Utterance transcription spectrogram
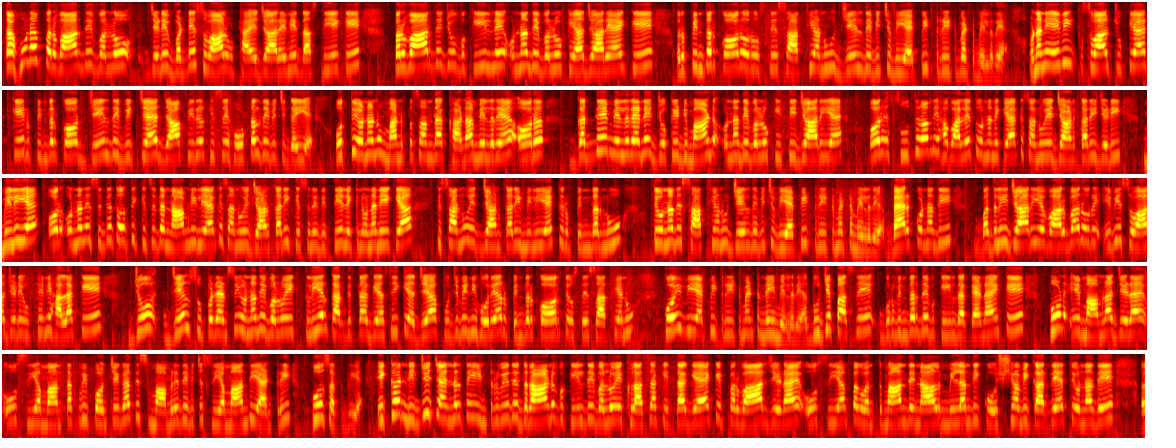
ਤਾਂ ਹੁਣ ਪਰਿਵਾਰ ਦੇ ਵੱਲੋਂ ਜਿਹੜੇ ਵੱਡੇ ਸਵਾਲ ਉਠਾਏ ਜਾ ਰਹੇ ਨੇ, ਦੱਸ ਦਈਏ ਕਿ ਪਰਿਵਾਰ ਦੇ ਜੋ ਵਕੀਲ ਨੇ, ਉਹਨਾਂ ਦੇ ਵੱਲੋਂ ਕਿਹਾ ਜਾ ਰਿਹਾ ਹੈ ਕਿ ਰੁਪਿੰਦਰ ਕੌਰ ਔਰ ਉਸਦੇ ਸਾਥੀਆਂ ਨੂੰ ਜੇਲ੍ਹ ਦੇ ਵਿੱਚ ਵੀਆਈਪੀ ਟ੍ਰੀਟਮੈਂਟ ਮਿਲ ਰਿਹਾ ਉਹਨਾਂ ਨੇ ਇਹ ਵੀ ਸਵਾਲ ਚੁੱਕਿਆ ਕਿ ਰੁਪਿੰਦਰ ਕੌਰ ਜੇਲ੍ਹ ਦੇ ਵਿੱਚ ਹੈ ਜਾਂ ਫਿਰ ਕਿਸੇ ਹੋਟਲ ਦੇ ਵਿੱਚ ਗਈ ਹੈ। ਉੱਥੇ ਉਹਨਾਂ ਨੂੰ ਮਨਪਸੰਦ ਦਾ ਖਾਣਾ ਮਿਲ ਰਿਹਾ ਹੈ ਔਰ ਗੱਦੇ ਮਿਲ ਰਹੇ ਨੇ, ਜੋ ਕਿ ਡਿਮਾਂਡ ਉਹਨਾਂ ਦੇ ਵੱਲੋਂ ਕੀਤੀ ਜਾ ਰਹੀ ਹੈ। ਔਰ ਸੂਤਰਾਂ ਦੇ ਹਵਾਲੇ ਤੋਂ ਉਹਨਾਂ ਨੇ ਕਿਹਾ ਕਿ ਸਾਨੂੰ ਇਹ ਜਾਣਕਾਰੀ ਜਿਹੜੀ ਮਿਲੀ ਹੈ ਔਰ ਉਹਨਾਂ ਨੇ ਸਿੱਧੇ ਤੌਰ ਤੇ ਕਿਸੇ ਦਾ ਨਾਮ ਨਹੀਂ ਲਿਆ ਕਿ ਸਾਨੂੰ ਇਹ ਜਾਣਕਾਰੀ ਕਿਸ ਨੇ ਦਿੱਤੀ ਹੈ, ਲੇਕਿਨ ਉਹਨਾਂ ਨੇ ਇਹ ਕਿਹਾ ਕਿ ਸਾਨੂੰ ਇਹ ਜਾਣਕਾਰੀ ਮਿਲੀ ਹੈ ਕਿ ਰੁਪਿੰਦਰ ਨੂੰ ਤੇ ਉਹਨਾਂ ਦੇ ਸਾਥੀਆਂ ਨੂੰ ਜੇਲ੍ਹ ਦੇ ਵਿੱਚ ਵੀਆਈਪੀ ਟ੍ਰੀਟਮੈਂਟ ਮਿਲ ਰਿਹਾ ਬੈਰਕ ਉਹਨਾਂ ਦੀ ਬਦਲੀ ਜਾ ਰਹੀ ਹੈ ਵਾਰ-ਵਾਰ ਔਰ ਇਹ ਵੀ ਸਵਾਲ ਜਿਹੜੇ ਉੱਠੇ ਨੇ। ਹਾਲਾਂਕਿ ਜੋ ਜੇਲ੍ਹ ਸੁਪਰਡੈਂਟ ਸੀ, ਉਹਨਾਂ ਦੇ ਵੱਲੋਂ ਇਹ ਕਲੀਅਰ ਕਰ ਦਿੱਤਾ ਗਿਆ ਸੀ ਕਿ ਅਜਿਹਾ ਕੁਝ ਵੀ ਨਹੀਂ ਹੋ ਰਿਹਾ। ਰੁਪਿੰਦਰ ਕੌਰ ਤੇ ਉਸਦੇ ਸਾਥੀਆਂ ਨੂੰ ਕੋਈ ਵੀਆਈਪੀ ਟ੍ਰੀਟਮੈਂਟ ਨਹੀਂ ਮਿਲ ਰਿਹਾ। ਦੂਜੇ ਪਾਸੇ ਗੁਰਵਿੰਦਰ ਦੇ ਵਕੀਲ ਦਾ ਕਹਿਣਾ ਹੈ ਕਿ ਹੁਣ ਇਹ ਮਾਮਲਾ ਜਿਹੜਾ ਹੈ, ਉਹ ਸੀਐਮ ਮਾਨ ਤੱਕ ਵੀ ਪਹੁੰਚੇਗਾ ਤੇ ਇਸ ਮਾਮਲੇ ਦੇ ਵਿੱਚ ਸੀਐਮ ਮਾਨ ਦੀ ਐਂਟਰੀ ਹੋ ਸਕਦੀ ਹੈ। ਇੱਕ ਨਿੱਜੀ ਚੈਨਲ ਤੇ ਇੰਟਰਵਿਊ ਦੇ ਦੌਰਾਨ ਵਕੀਲ ਦੇ ਵੱਲੋਂ ਇਹ ਖੁਲਾਸਾ ਕੀਤਾ ਗਿਆ ਹੈ ਕਿ ਪਰਿਵਾਰ ਜਿਹੜਾ ਹੈ, ਉਹ ਸੀਐਮ ਭਗਵੰਤ ਮਾਨ ਦੇ ਨਾਲ ਮਿਲਣ ਦੀ ਕੋਸ਼ਿਸ਼ਾਂ ਵੀ ਕਰ ਰਿਹਾ ਹੈ ਤੇ ਉਹਨਾਂ ਦੇ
